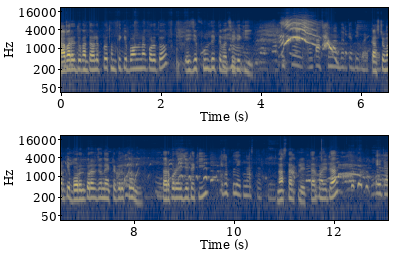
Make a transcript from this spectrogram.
খাবারের দোকান। তাহলে প্রথম থেকে বর্ণনা করো তো। এই যে ফুল দেখতে পাচ্ছি এটা কি। কাস্টমারকে বরণ করার জন্য একটা করে ফুল। তারপরে এই যে এটা কি? এটা প্লেট নাস্তার প্লেট। নাস্তার প্লেট। তারপরে এটা? এটা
